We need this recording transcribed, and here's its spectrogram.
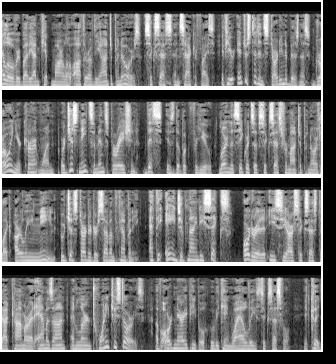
Hello, everybody. I'm Kip Marlowe, author of The Entrepreneurs Success and Sacrifice. If you're interested in starting a business, growing your current one, or just need some inspiration, this is the book for you. Learn the secrets of success from entrepreneurs like Arlene Neen, who just started her seventh company at the age of 96. Order it at ecrsuccess.com or at Amazon and learn 22 stories of ordinary people who became wildly successful. It could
